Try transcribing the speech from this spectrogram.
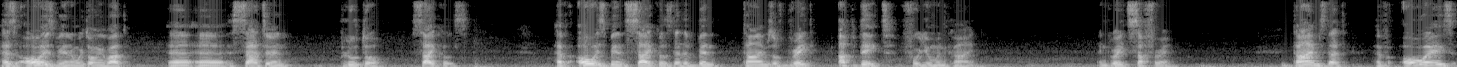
has always been, and we're talking about uh, uh, Saturn, Pluto cycles, have always been cycles that have been times of great update for humankind and great suffering. Times that have always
